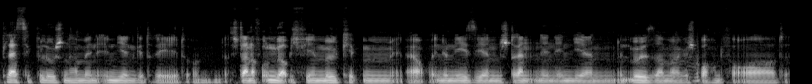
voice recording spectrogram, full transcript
Plastic Pollution haben wir in Indien gedreht und stand auf unglaublich vielen Müllkippen, auch Indonesien, Stränden in Indien, mit Müllsammer gesprochen vor Ort.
